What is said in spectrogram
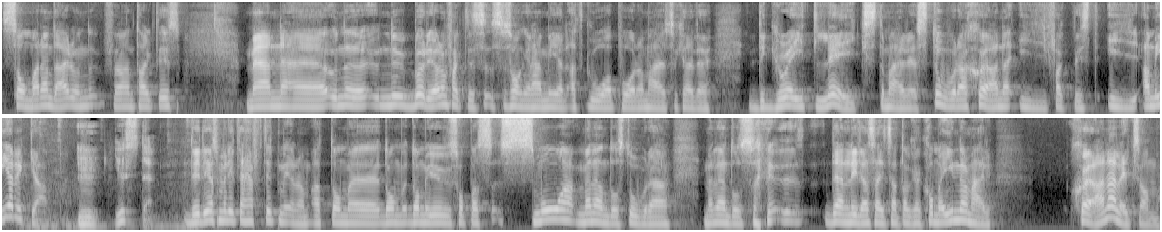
sommaren där för Antarktis. Men eh, under, nu börjar de faktiskt säsongen här med att gå på de här så kallade The Great Lakes. De här stora sjöarna i, faktiskt, i Amerika. Mm, just det. Det är det som är lite häftigt med dem. Att de, är- de, de är ju så pass små men ändå stora. Men ändå den lilla sizen att de kan komma in i de här sjöarna liksom.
